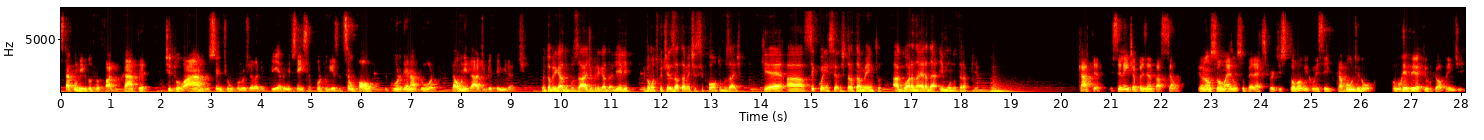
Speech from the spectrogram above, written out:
está comigo o Dr. Fábio Cater, titular do Centro de Oncologia da BP, a Beneficência Portuguesa de São Paulo, e coordenador da unidade BP Mirante. Muito obrigado, Buzaide, obrigado a Lili. E vamos discutir exatamente esse ponto, Buzaide, que é a sequência de tratamento agora na era da imunoterapia. Cáter, excelente apresentação. Eu não sou mais um super expert de estômago e comecei a ficar bom de novo. Vamos rever aqui o que eu aprendi.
